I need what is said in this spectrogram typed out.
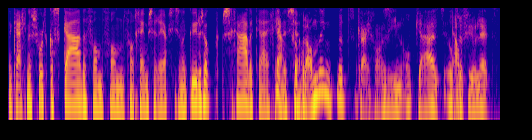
dan krijg je een soort cascade van, van, van chemische reacties. En dan kun je dus ook schade krijgen in Ja, de cel. verbranding. Dat kan je gewoon zien op je huid. Ultraviolet.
